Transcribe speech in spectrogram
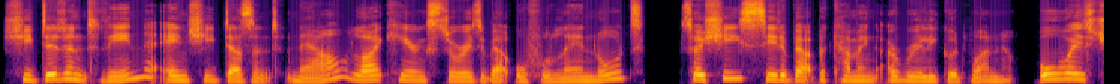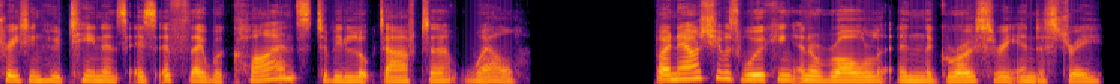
She didn't then, and she doesn't now, like hearing stories about awful landlords, so she set about becoming a really good one, always treating her tenants as if they were clients to be looked after well. By now, she was working in a role in the grocery industry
